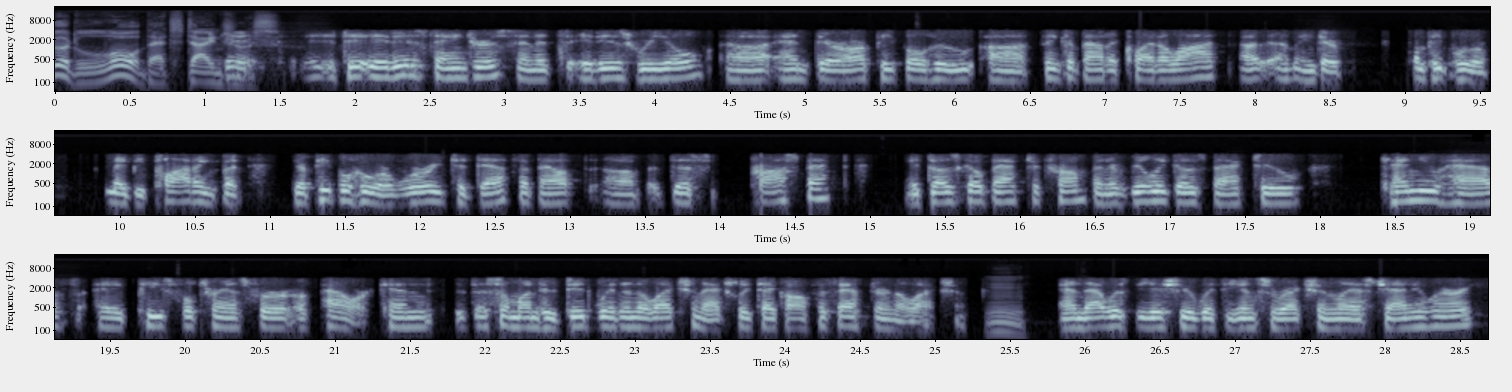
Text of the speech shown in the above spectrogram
Good Lord, that's dangerous. It, it, it is dangerous, and it's it is real. Uh, and there are people who uh, think about it quite a lot. Uh, I mean, there are some people who are maybe plotting, but there are people who are worried to death about uh, this prospect. It does go back to Trump, and it really goes back to can you have a peaceful transfer of power? Can someone who did win an election actually take office after an election? Mm. And that was the issue with the insurrection last January.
